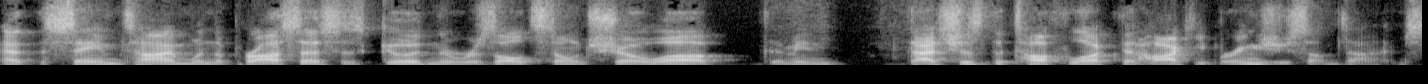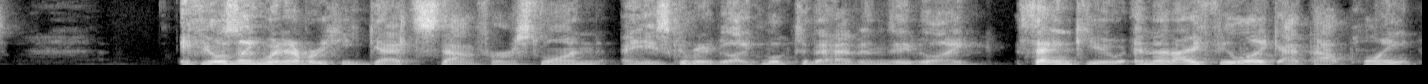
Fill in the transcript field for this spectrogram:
at the same time, when the process is good and the results don't show up, I mean, that's just the tough luck that hockey brings you sometimes. It feels like whenever he gets that first one, he's going to be like, look to the heavens. He'd be like, thank you. And then I feel like at that point,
